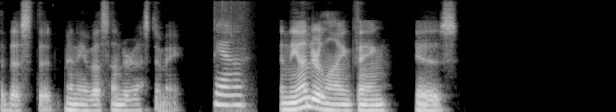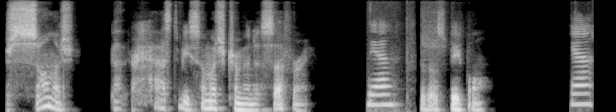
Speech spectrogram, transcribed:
to this that many of us underestimate. Yeah. And the underlying thing is there's so much, God, there has to be so much tremendous suffering. Yeah. For those people. Yeah.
